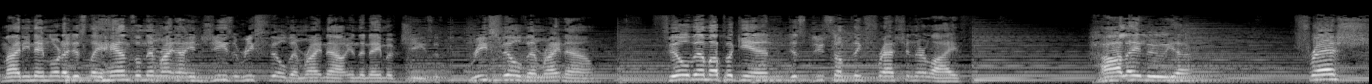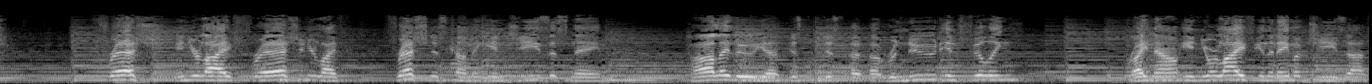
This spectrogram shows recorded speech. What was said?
mighty name. Lord, I just lay hands on them right now in Jesus. Refill them right now in the name of Jesus. Refill them right now. Fill them up again. Just do something fresh in their life. Hallelujah. Fresh, fresh in your life, fresh in your life. Freshness coming in Jesus' name. Hallelujah. Just, just a, a renewed infilling right now in your life in the name of Jesus.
